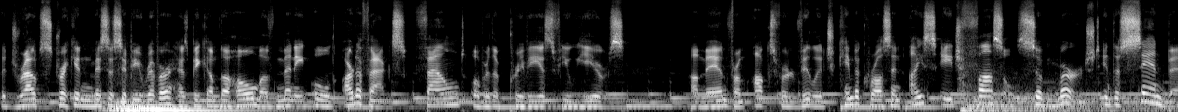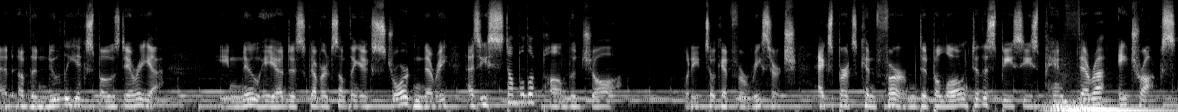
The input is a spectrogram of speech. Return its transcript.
The drought stricken Mississippi River has become the home of many old artifacts found over the previous few years. A man from Oxford Village came across an Ice Age fossil submerged in the sandbed of the newly exposed area. He knew he had discovered something extraordinary as he stumbled upon the jaw. When he took it for research, experts confirmed it belonged to the species Panthera atrox,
